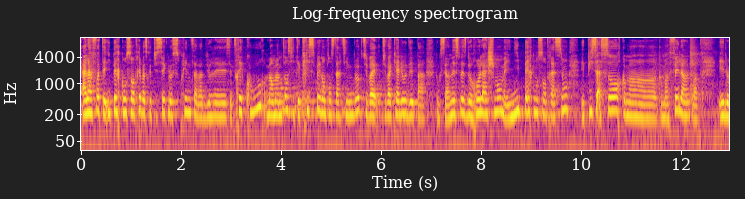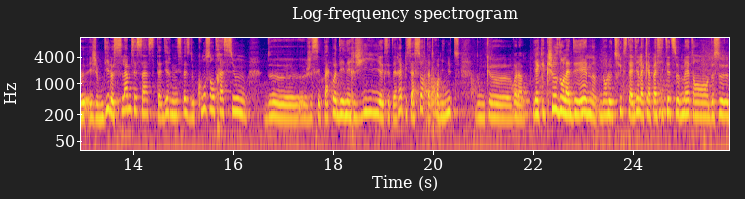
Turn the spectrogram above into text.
à la fois, tu es hyper concentré parce que tu sais que le sprint, ça va durer, c'est très court, mais en même temps, si tu es crispé dans ton starting block, tu vas, tu vas caler au départ. Donc, c'est un espèce de relâchement, mais une hyper concentration, et puis ça sort comme un, comme un félin, quoi. Et, le, et je me dis, le slam, c'est ça, c'est-à-dire une espèce de concentration, de, je sais pas quoi, d'énergie, etc. Et puis ça sort à trois minutes. Donc, euh, voilà. Il y a quelque chose dans l'ADN, dans le truc, c'est-à-dire la capacité de se, mettre en, de, se,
